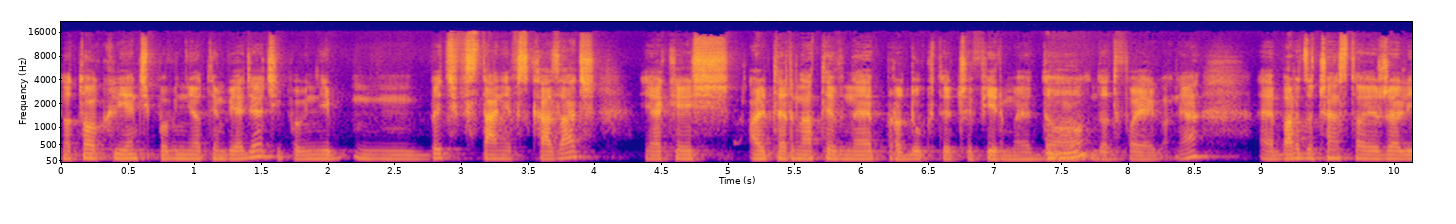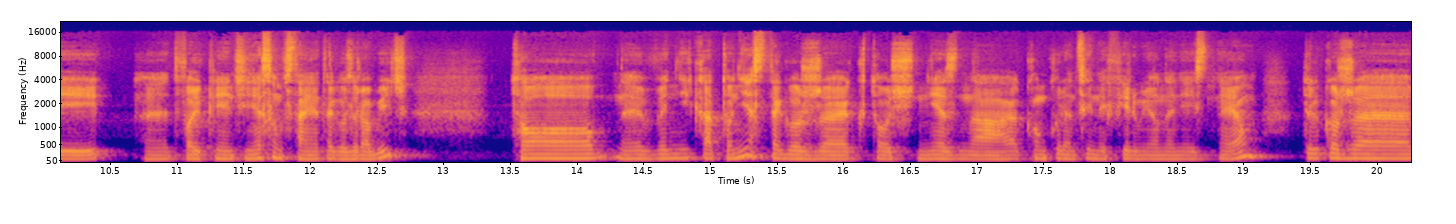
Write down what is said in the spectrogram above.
no to klienci powinni o tym wiedzieć i powinni mm, być w stanie wskazać jakieś alternatywne produkty czy firmy do, mhm. do Twojego. Nie? E, bardzo często, jeżeli Twoi klienci nie są w stanie tego zrobić, to wynika to nie z tego, że ktoś nie zna konkurencyjnych firm i one nie istnieją, tylko że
